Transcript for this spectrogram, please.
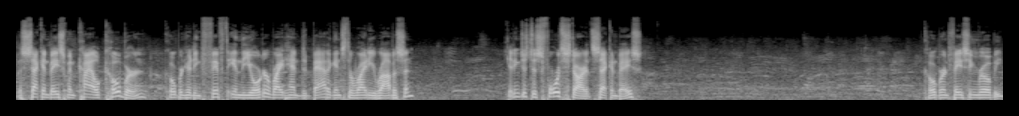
the second baseman, Kyle Coburn. Coburn hitting fifth in the order, right handed bat against the righty Robison. Getting just his fourth start at second base. Coburn facing Roby.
